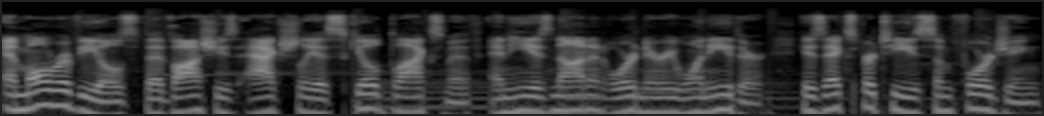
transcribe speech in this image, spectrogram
Emul reveals that Vash is actually a skilled blacksmith and he is not an ordinary one either. His expertise some forging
